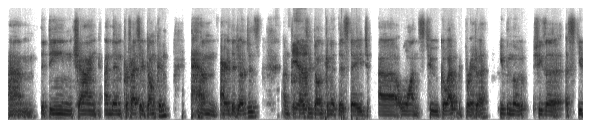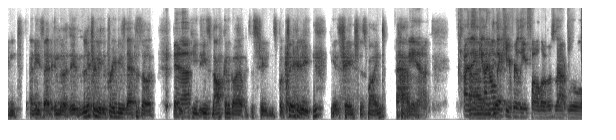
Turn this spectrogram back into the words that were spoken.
Um, the dean Chang and then Professor Duncan um, are the judges, and Yeah. Professor Duncan at this stage uh, wants to go out with Britta, even though she's a, a student. And he said in the in literally the previous episode, Yeah. he, he's not going to go out with the students, but clearly he has changed his mind. Um, Yeah. I think I don't yeah. think he really follows that rule.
